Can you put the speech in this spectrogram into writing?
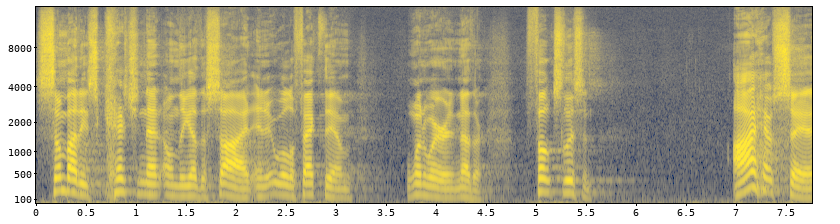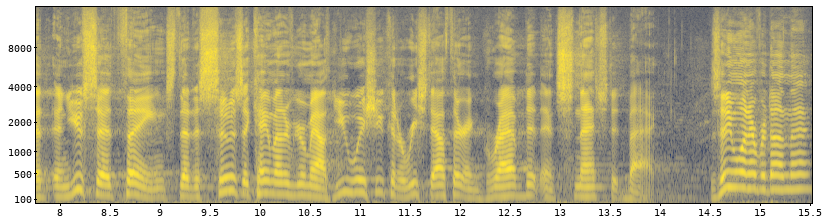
somebody's catching that on the other side and it will affect them one way or another. Folks, listen. I have said, and you said things that as soon as it came out of your mouth, you wish you could have reached out there and grabbed it and snatched it back. Has anyone ever done that?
